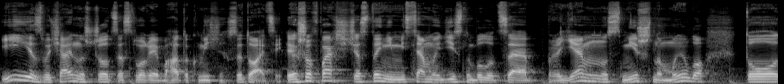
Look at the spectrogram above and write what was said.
і звичайно, що це створює багато комічних ситуацій. Якщо в першій частині місцями дійсно було це приємно, смішно, мило, то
